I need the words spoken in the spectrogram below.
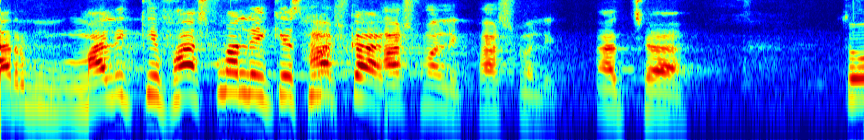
আর মালিক কি ফার্স্ট মালিক স্মার্ট কার্ড ফার্স্ট মালিক ফার্স্ট মালিক। আচ্ছা তো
